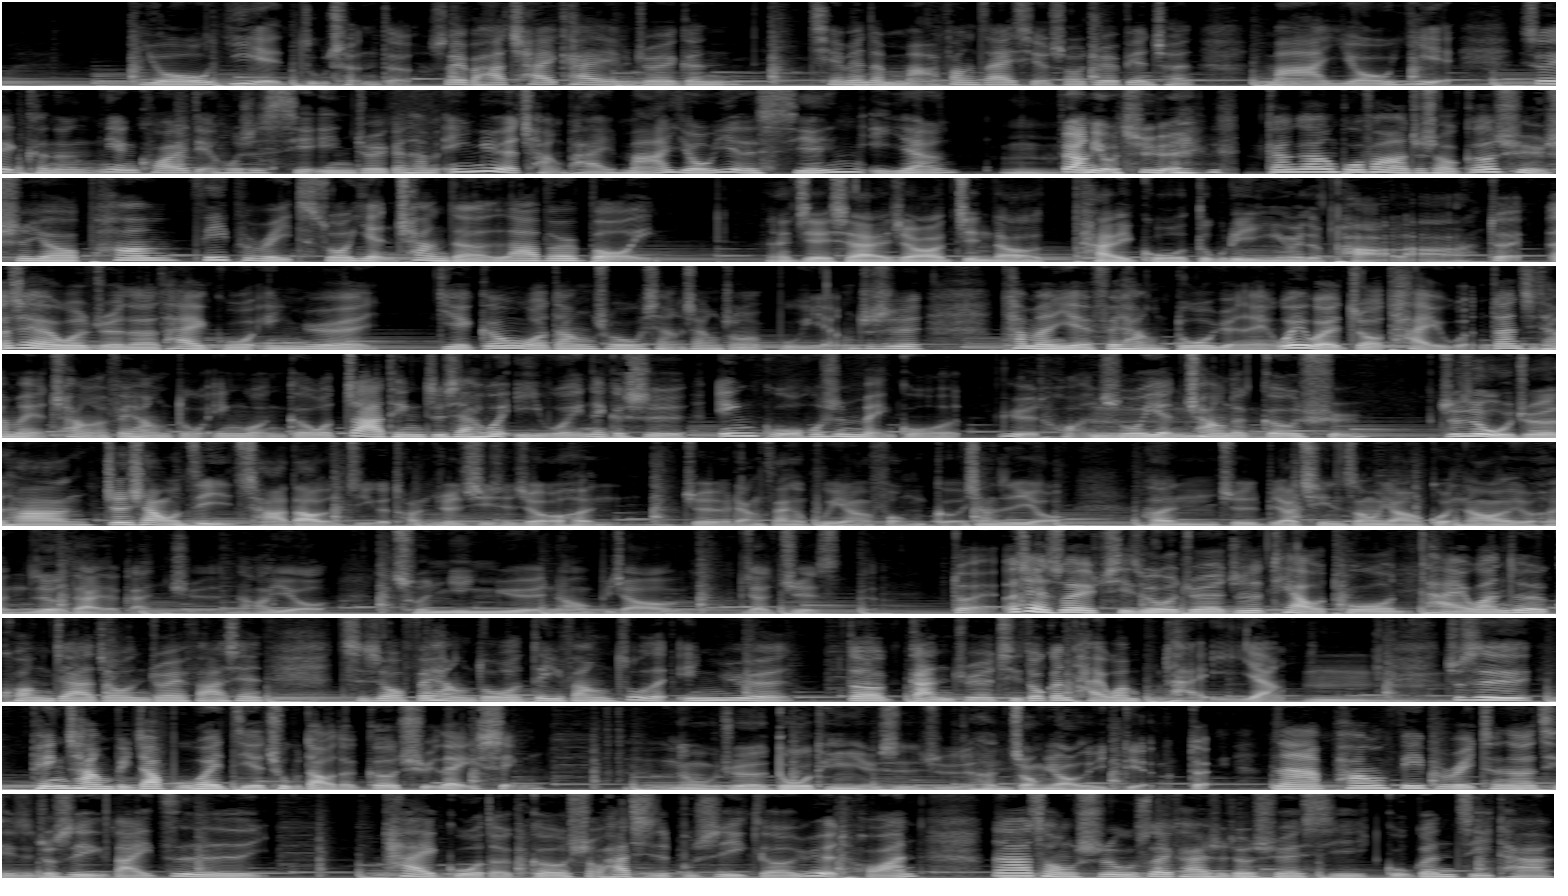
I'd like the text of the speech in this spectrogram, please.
油叶组成的，所以把它拆开，你们就会跟前面的马放在一起的时候，就会变成马油叶。所以可能念快一点，或是谐音，就会跟他们音乐厂牌马油叶的谐音一样。嗯，非常有趣诶。刚刚播放的这首歌曲是由 Palm Viparite 所演唱的《Lover Boy》。那接下来就要进到泰国独立音乐的 part 啦。对，而且我觉得泰国音乐也跟我当初想象中的不一样，就是他们也非常多元诶。我以为只有泰文，但其实他们也唱了非常多英文歌。我乍听之下会以为那个是英国或是美国乐团所演唱的歌曲。嗯就是我觉得他就是像我自己查到的几个团，就其实就有很就是两三个不一样的风格，像是有很就是比较轻松的摇滚，然后有很热带的感觉，然后有纯音乐，然后比较比较 jazz 的。对，而且所以其实我觉得就是跳脱台湾这个框架之后，你就会发现其实有非常多的地方做的音乐的感觉，其实都跟台湾不太一样。嗯，就是平常比较不会接触到的歌曲类型。那我觉得多听也是就是很重要的一点。对，那 Pom Viparite 呢，其实就是来自泰国的歌手，他其实不是一个乐团。那他从十五岁开始就学习鼓跟吉他，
